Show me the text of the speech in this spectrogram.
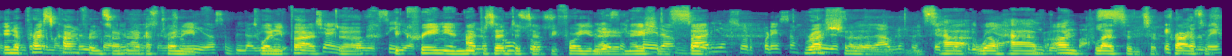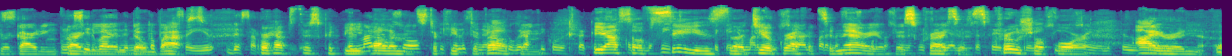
In a press conference, conference on August 2025, the Ukrainian representative before United Nations said Russia ha will have unpleasant surprises regarding Crimea and Donbass. Perhaps this could be elements to keep developing. The Azov Sea is the geographic scenario of this crisis, crucial for iron uh,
